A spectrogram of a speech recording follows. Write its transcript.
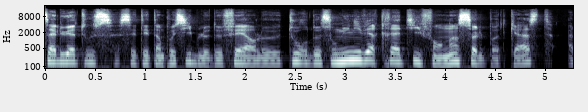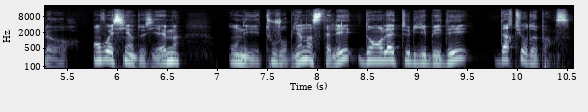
Salut à tous, c'était impossible de faire le tour de son univers créatif en un seul podcast, alors en voici un deuxième. On est toujours bien installé dans l'atelier BD d'Arthur de Pince.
